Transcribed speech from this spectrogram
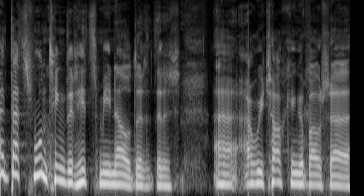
I, that's one thing that hits me now that that it, uh, are we talking about uh,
